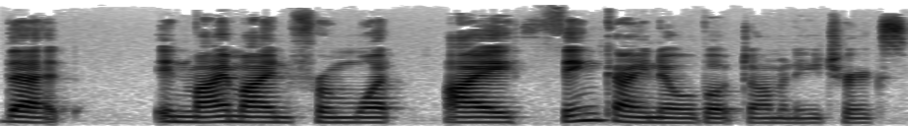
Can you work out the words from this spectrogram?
that, in my mind, from what I think I know about Dominatrix,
